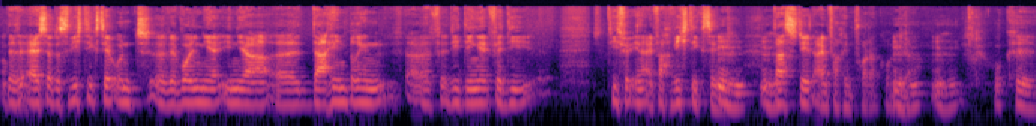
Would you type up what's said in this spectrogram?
Okay. Er ist ja das Wichtigste und äh, wir wollen ja, ihn ja dahin bringen für die Dinge, für die die für ihn einfach wichtig sind. Mhm, mhm, das steht einfach im Vordergrund. Mhm, ja. Mhm. Okay.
